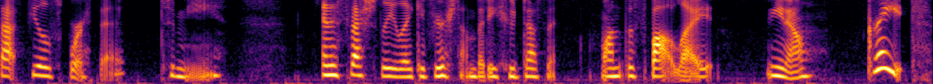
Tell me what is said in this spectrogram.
that feels worth it to me. And especially like if you're somebody who doesn't want the spotlight, you know, great.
